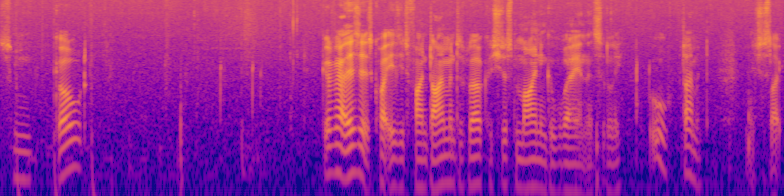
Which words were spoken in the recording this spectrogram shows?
Some gold. Good thing about this is it's quite easy to find diamond as well because you're just mining away and then suddenly, ooh, diamond. It's just like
